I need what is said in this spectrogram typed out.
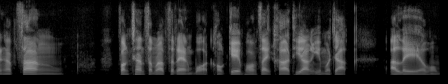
นะครับสร้าง ฟังก์ชันสำหรับแสดงบอร์ดของเกมพร้อมใส่ค่าที่อ้างอิงมาจาก array ครับผม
